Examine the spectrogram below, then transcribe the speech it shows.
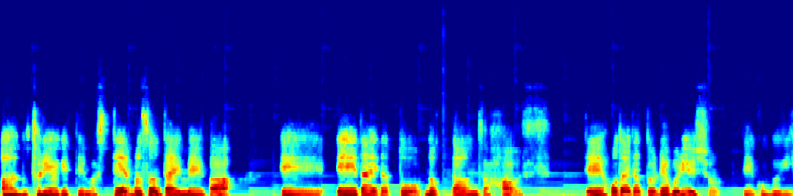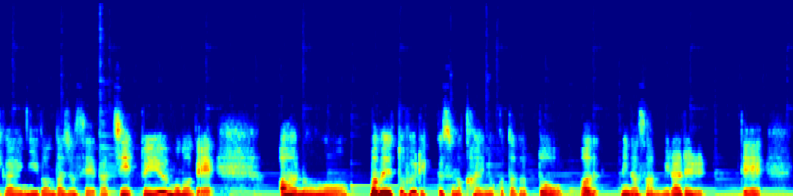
あの取り上げていまして、まあ、その題名が、えー英題だと Knock Down the House で、放題だと Revolution で国議会に挑んだ女性たちというもので、あの、まあ、ネットフリックスの会員の方だと、まあ、皆さん見られて、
